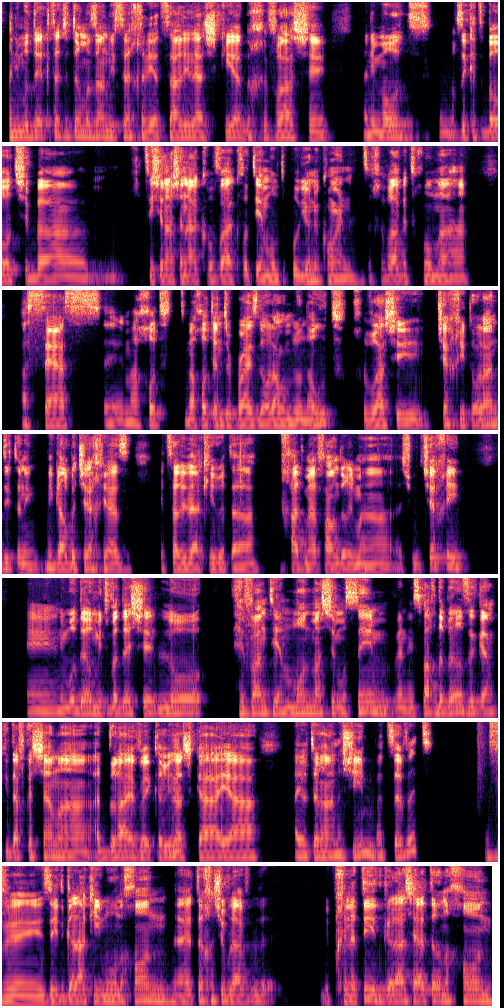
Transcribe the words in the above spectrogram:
אני מודה קצת יותר מזל משכל, יצא לי להשקיע בחברה שאני מאוד מחזיק אצבעות שבחצי שנה, שנה הקרובה כבר תהיה multiple unicorn, זו חברה בתחום ה-SaaS, אה, מערכות, מערכות enterprise לעולם המלונאות, חברה שהיא צ'כית, הולנדית, אני, אני גר בצ'כיה, אז יצא לי להכיר את אחד מהפאונדרים שהוא צ'כי. אה, אני מודה ומתוודה שלא הבנתי המון מה שהם עושים, ואני אשמח לדבר על זה גם, כי דווקא שם הדרייב העיקרי mm-hmm. להשקעה היה היותר האנשים והצוות. וזה התגלה כהימור נכון, היה יותר חשוב, לה... מבחינתי התגלה שהיה יותר נכון,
